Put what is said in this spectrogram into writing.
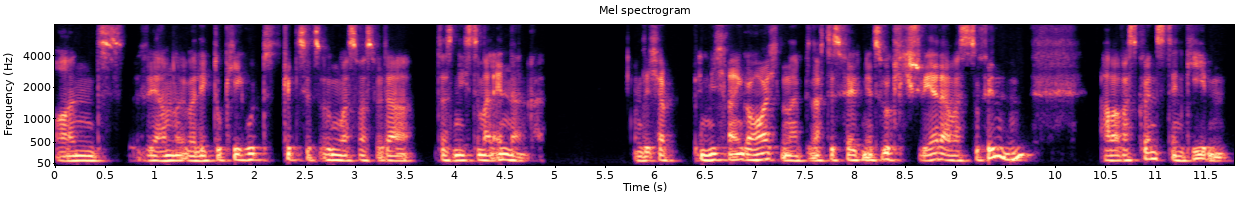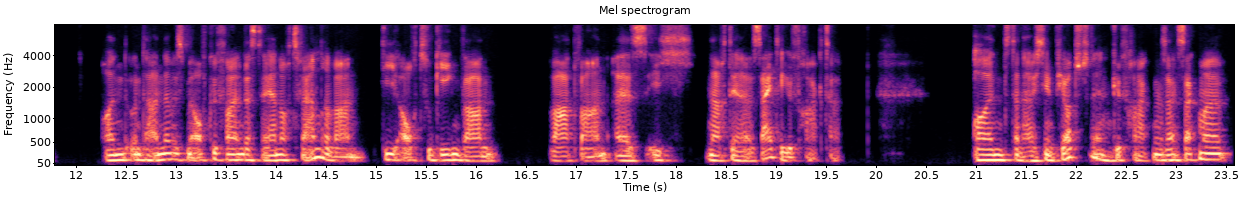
Und wir haben überlegt, okay, gut, gibt es jetzt irgendwas, was wir da das nächste Mal ändern können? Und ich habe in mich reingehorcht und habe gesagt, es fällt mir jetzt wirklich schwer, da was zu finden. Aber was könnte es denn geben? Und unter anderem ist mir aufgefallen, dass da ja noch zwei andere waren, die auch zugegen waren, wart waren, als ich nach der Seite gefragt habe. Und dann habe ich den PJ-Studenten gefragt und gesagt, sag mal,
